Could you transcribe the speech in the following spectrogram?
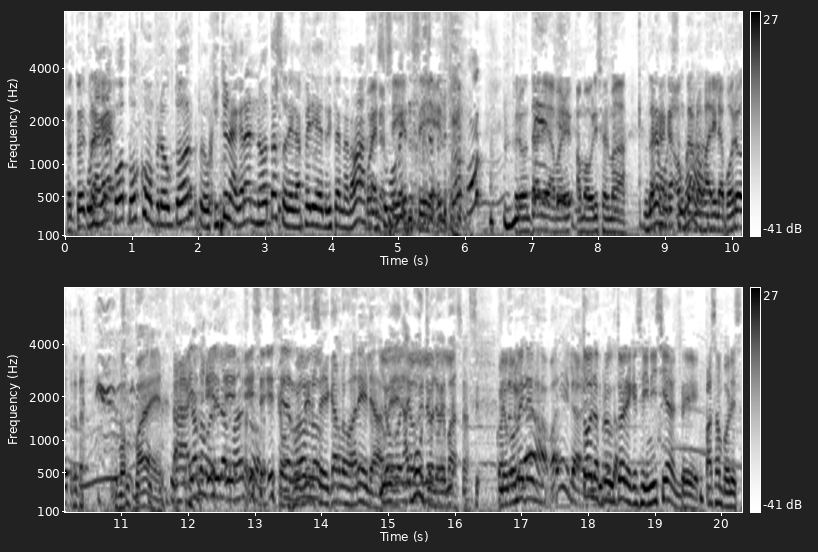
Yo estoy Una gran- vos, vos como productor produjiste una gran nota sobre la feria de Tristán Narvaja en Bueno, su sí, momento. eso sí. eso. Preguntale a, Mauri- a Mauricio Almada. Preguntale a Mauricio un Carlos. Varela por otro. Bueno. Carlos Varela, eh, ese, ese error lo, de Carlos Varela. lo- eh, hay lo- mucho lo- lo que pasa. lo cometen Varela, todos los productores que se inician Sí. pasan por eso.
